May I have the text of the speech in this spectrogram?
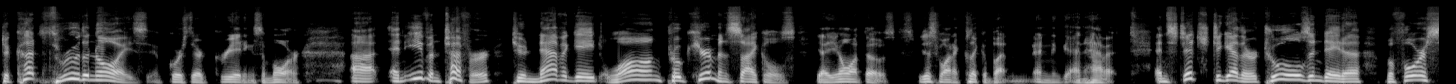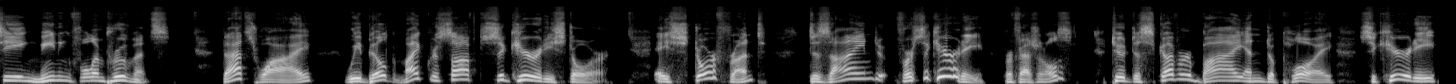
to cut through the noise. Of course, they're creating some more, uh, and even tougher to navigate long procurement cycles. Yeah, you don't want those. You just want to click a button and and have it, and stitch together tools and data before seeing meaningful improvements. That's why we built Microsoft Security Store, a storefront designed for security professionals to discover, buy, and deploy security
